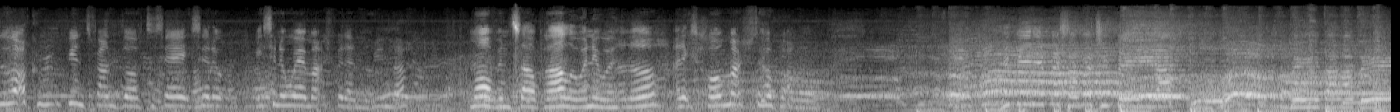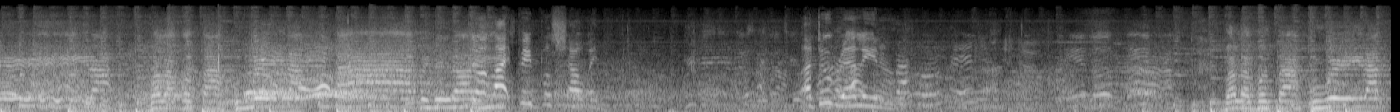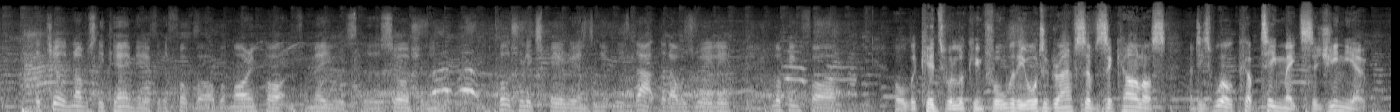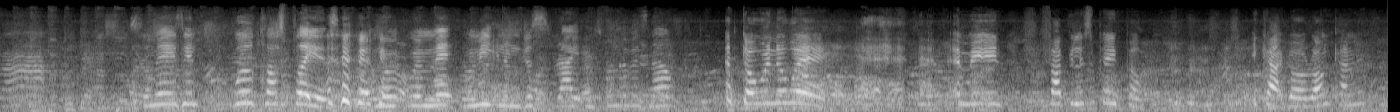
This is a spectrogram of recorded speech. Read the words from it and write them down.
a lot of Corinthians fans though to say it's in a it's in a way match for them though. More than Sao Paulo, anyway. I know, and it's home match to help out. I don't like people shouting. I do really, you know. The children obviously came here for the football, but more important for me was the social and cultural experience, and it was that that I was really looking for. All the kids were looking for were the autographs of Carlos and his World Cup teammate Serginho. It's amazing, world-class players. we're, we're, ma- we're meeting them just right in front of us now. And going away and meeting fabulous people. You can't go wrong, can you?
